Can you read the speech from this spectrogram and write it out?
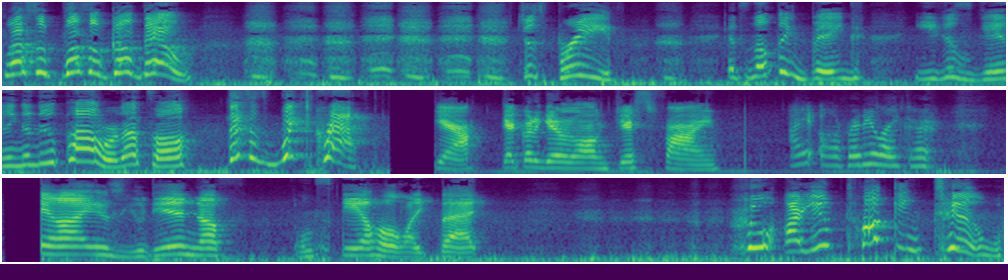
Blossom! Bless him! Calm down! Just breathe. It's nothing big. You're just gaining a new power, that's all. This is witchcraft! Yeah, they're gonna get along just fine. Already like her. Hey, Eyes, you did enough. Don't scare her like that. Who are you talking to?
